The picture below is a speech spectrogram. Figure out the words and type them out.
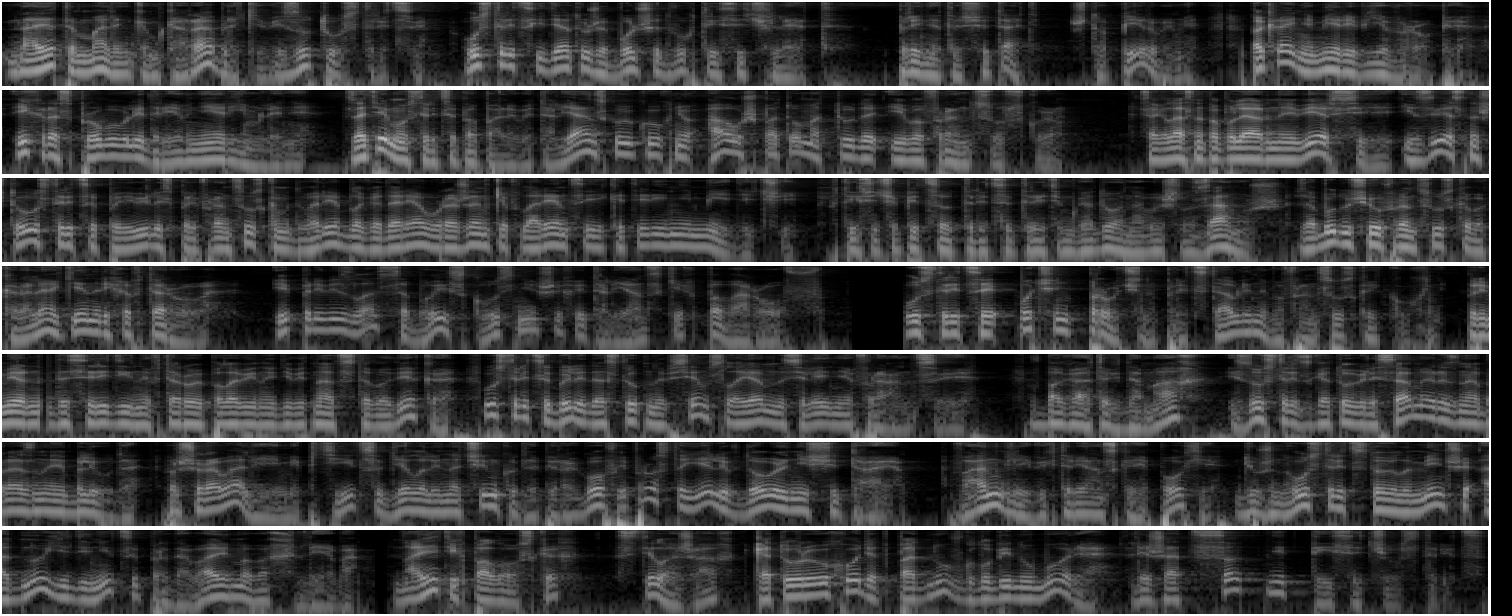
На этом маленьком кораблике везут устрицы. Устрицы едят уже больше двух тысяч лет. Принято считать, что первыми, по крайней мере в Европе, их распробовали древние римляне. Затем устрицы попали в итальянскую кухню, а уж потом оттуда и во французскую. Согласно популярной версии, известно, что устрицы появились при французском дворе благодаря уроженке Флоренции Екатерине Медичи. В 1533 году она вышла замуж за будущего французского короля Генриха II и привезла с собой искуснейших итальянских поваров. Устрицы очень прочно представлены во французской кухне. Примерно до середины второй половины XIX века устрицы были доступны всем слоям населения Франции. В богатых домах из устриц готовили самые разнообразные блюда. Фаршировали ими птицу, делали начинку для пирогов и просто ели вдоволь не считая. В Англии викторианской эпохи дюжина устриц стоила меньше одной единицы продаваемого хлеба. На этих полосках стеллажах, которые уходят по дну в глубину моря, лежат сотни тысяч устриц.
